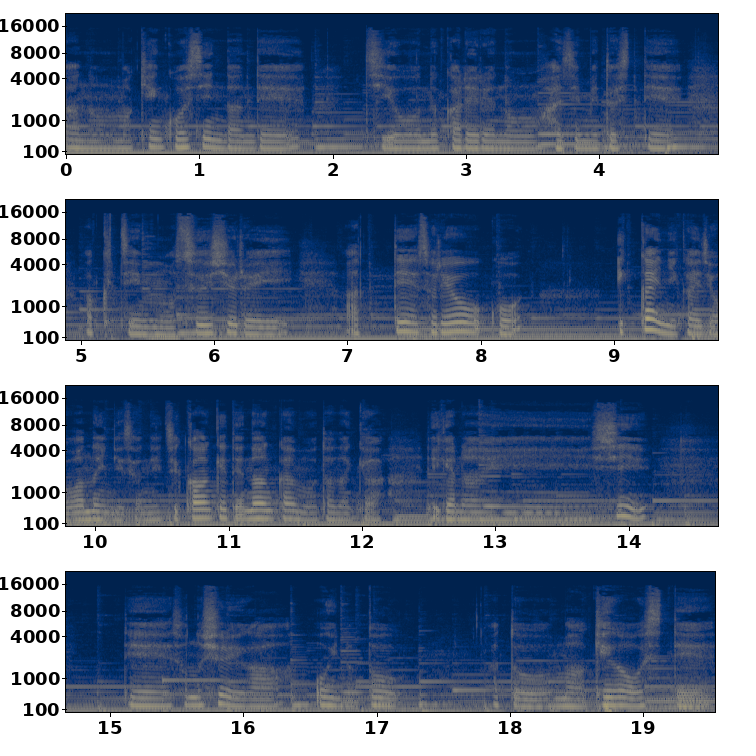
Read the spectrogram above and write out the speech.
あの、まあ、健康診断で血を抜かれるのをはじめとしてワクチンも数種類あってそれをこう1回2回じゃ終わんないんですよね。時間空けて何回も打たなきゃいけないしでその種類が多いのとあとまあ怪我をして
